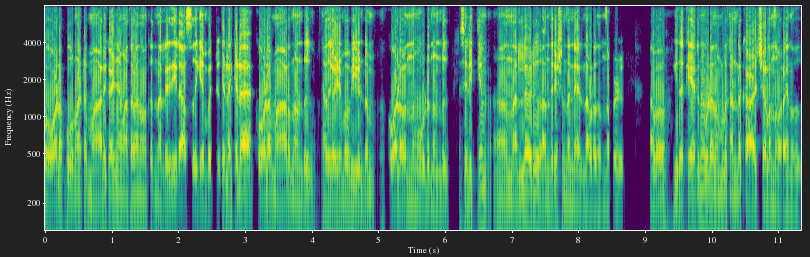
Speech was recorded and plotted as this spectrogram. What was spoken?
കോട പൂർണമായിട്ട് മാറിക്കഴിഞ്ഞാൽ മാത്രമേ നമുക്ക് നല്ല രീതിയിൽ ആസ്വദിക്കാൻ പറ്റൂ. ഇടയ്ക്കിടെ കോട മാറുന്നുണ്ട്. അത് കഴിയുമ്പോൾ വീണ്ടും കോട വന്ന് മൂടുന്നുണ്ട്. ശരിക്കും നല്ലൊരു അന്തരീക്ഷം തന്നെയായിരുന്നു അവിടെ നിന്നപ്പോഴും. അപ്പോൾ ഇതൊക്കെയായിരുന്നു ഇവിടെ നമ്മൾ കണ്ട കാഴ്ചകളെന്ന് പറയുന്നത്.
